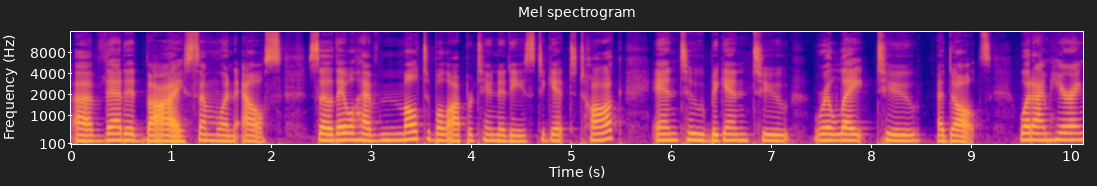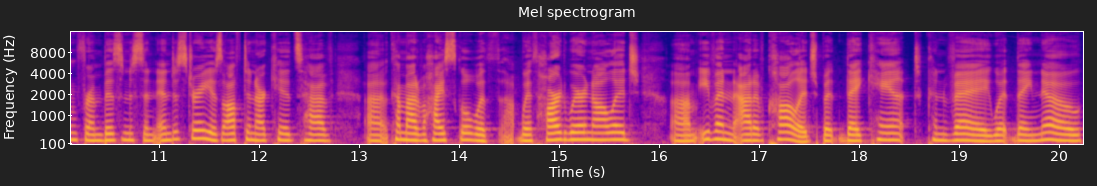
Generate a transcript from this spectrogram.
uh, vetted by someone else. So they will have multiple opportunities to get to talk and to begin to relate to adults. What I'm hearing from business and industry is often our kids have uh, come out of high school with with hardware knowledge, um, even out of college, but they can't convey what they know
